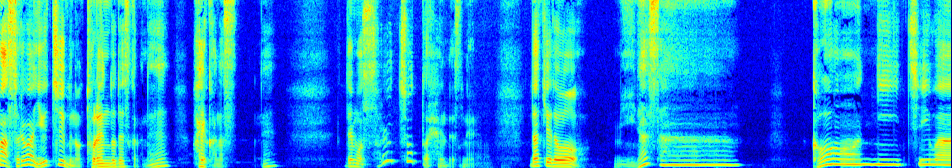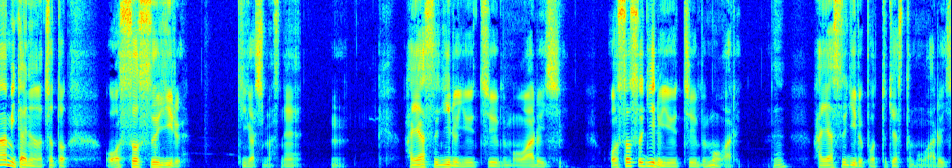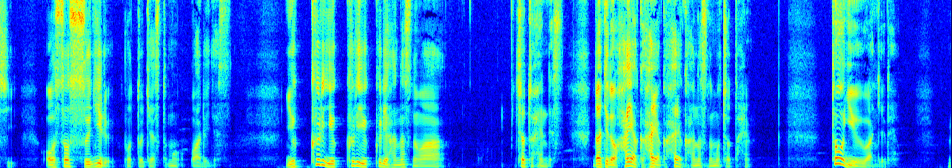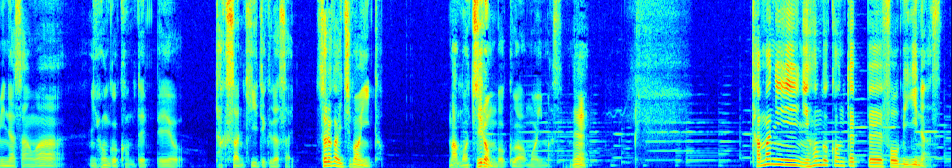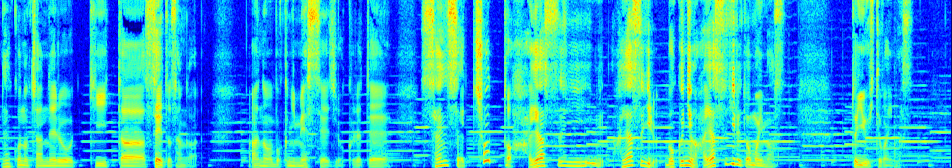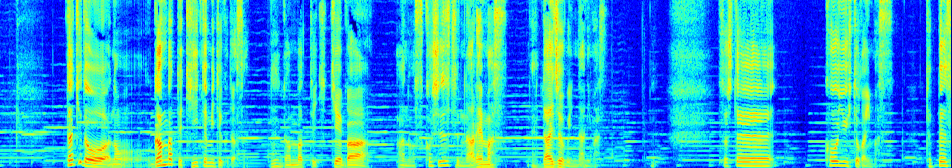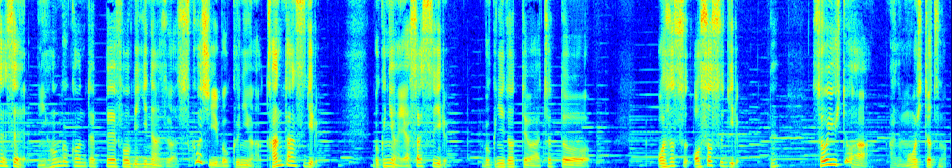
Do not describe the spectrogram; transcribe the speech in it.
まあそれは YouTube のトレンドですからね早く話すねでもそれちょっと変ですねだけど皆さんこんにちはみたいなのはちょっと遅すぎる気がしますね。うん。早すぎる YouTube も悪いし、遅すぎる YouTube も悪い。ね。早すぎるポッドキャストも悪いし、遅すぎるポッドキャストも悪いです。ゆっくりゆっくりゆっくり話すのはちょっと変です。だけど早く早く早く話すのもちょっと変。というわけで皆さんは日本語コンテッペイをたくさん聞いてください。それが一番いいと。まあもちろん僕は思いますね。たまに日本語コンテッペイ for beginners、ね、このチャンネルを聞いた生徒さんがあの僕にメッセージをくれて「先生ちょっと早すぎ早すぎる僕には早すぎると思います」という人がいます。だけどあの頑張って聞いてみてください。ね、頑張って聞けばあの少しずつ慣れます、ね。大丈夫になります。そしてこういう人がいます。てっぺい先生、日本語コンテッペイ for beginners は少し僕には簡単すぎる。僕には優しすぎる。僕にとってはちょっと遅す遅すぎる、ね。そういう人はあのもう一つの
